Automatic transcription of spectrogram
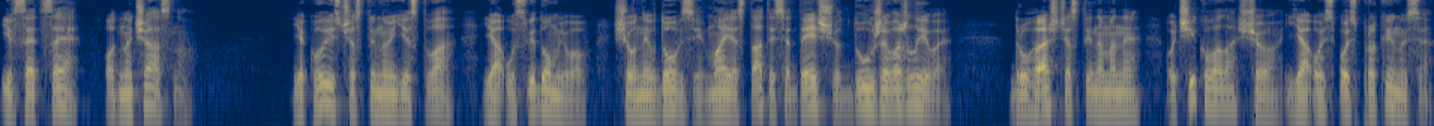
і все це одночасно. Якоюсь частиною єства я усвідомлював, що невдовзі має статися дещо дуже важливе. Друга ж частина мене очікувала, що я ось ось прокинуся,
